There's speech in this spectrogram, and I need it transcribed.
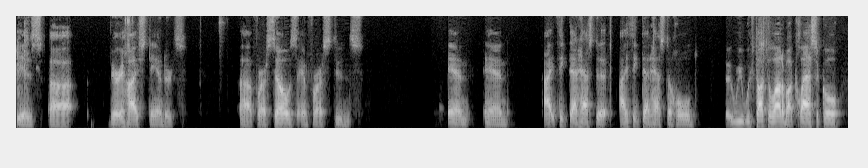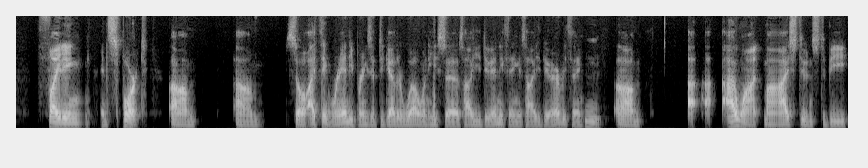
is uh, very high standards uh, for ourselves and for our students, and and I think that has to I think that has to hold. We, we've talked a lot about classical fighting and sport. Um, um, so I think Randy brings it together well when he says, "How you do anything is how you do everything." Mm. Um, I, I, want my students to be,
